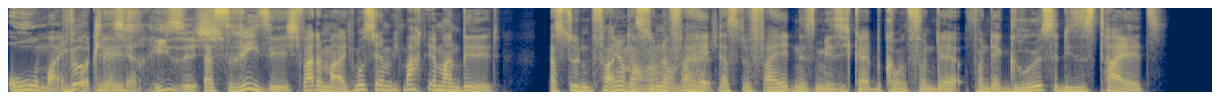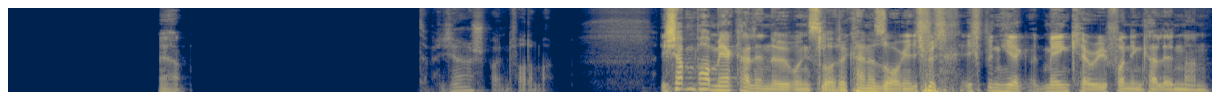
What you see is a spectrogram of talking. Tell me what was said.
Oh mein Gott, der Wirklich? ist ja riesig. Das ist riesig. Warte mal, ich muss ja, ich mach dir mal ein Bild, dass du, ein, Ver Ja, dass, du eine Verhält dass du Verhältnismäßigkeit bekommst von der, von der Größe dieses Teils. da bin ich ja gespannt. Warte mal. Ich habe ein paar mehr Kalender übrigens, Leute. Keine Sorge. Ich bin, ich bin hier Main Carry von den Kalendern.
